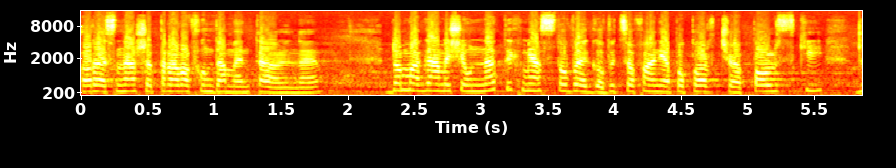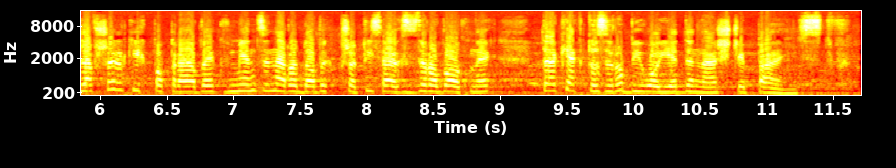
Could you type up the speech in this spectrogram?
oraz nasze prawa fundamentalne. Domagamy się natychmiastowego wycofania poparcia Polski dla wszelkich poprawek w międzynarodowych przepisach zdrowotnych, tak jak to zrobiło 11 państw.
